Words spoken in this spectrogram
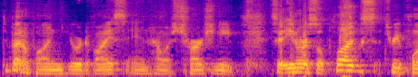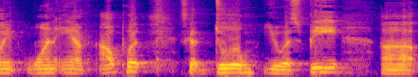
depending upon your device and how much charge you need. It's got universal plugs 3.1 amp output. It's got dual usb uh,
